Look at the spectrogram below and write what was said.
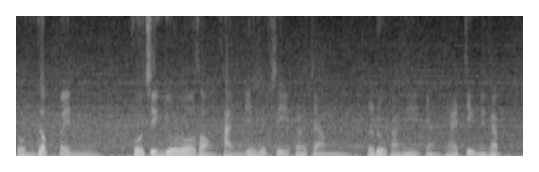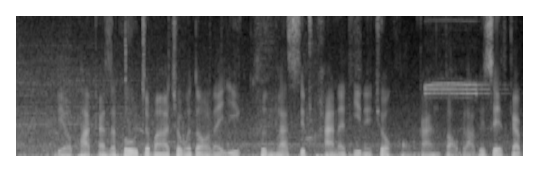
สมกับเป็นโคชชิงยูโร 2024 ประจำฤดูกาลนี้อย่างแท้จริงนะครับ เดี๋ยวพักกันสักครู่จะมาชมกันต่อในอีกครึ่งละ 15 นาทีในช่วงของการตอบรับพิเศษครับ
